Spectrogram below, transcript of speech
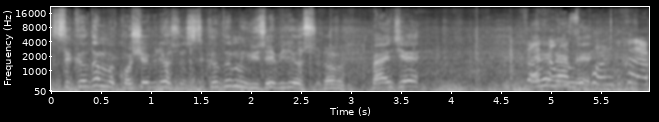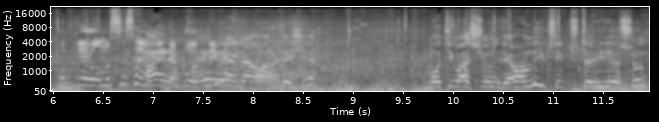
Sıkıldın mı koşabiliyorsun, sıkıldın mı yüzebiliyorsun. Tabii. Bence Zaten en bu önemli. sporun bu kadar popüler olmasının sebebi Aynen. de bu. en değil mi? önemli avantajı motivasyonu devamlı yüksek tutabiliyorsun.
